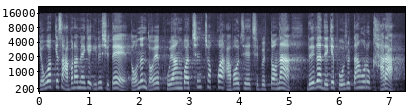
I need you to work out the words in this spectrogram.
여호와께서 아브라함에게 이르시되 너는 너의 고향과 친척과 아버지의 집을 떠나 내가 내게 보여줄 땅으로 가라.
